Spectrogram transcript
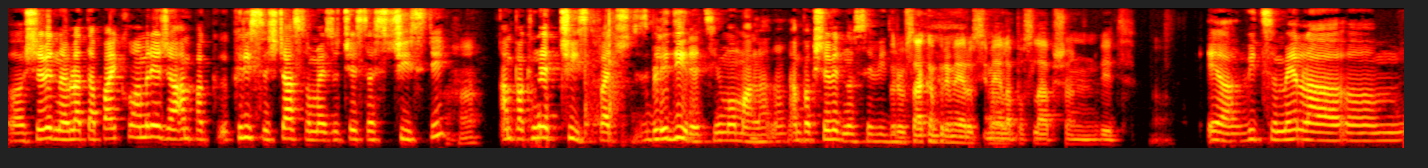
Uh, še vedno je bila ta pajkova mreža, ampak kri se s časoma iz očesa sčisti, Aha. Ampak ne čist, pač zbledi, recimo malo, no, ampak še vedno se vidi. Torej, v vsakem primeru si imela poslabšan vid. Ja, vid sem imela, um,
